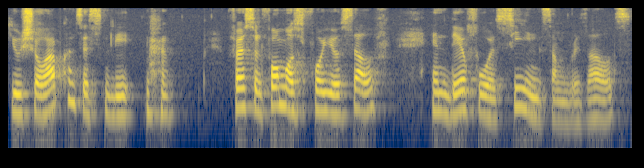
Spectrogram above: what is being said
you show up consistently, first and foremost for yourself, and therefore seeing some results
